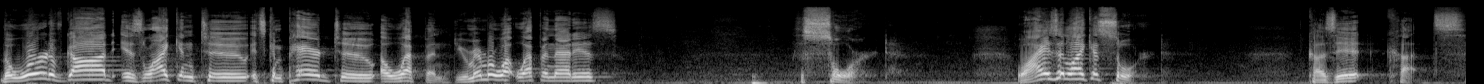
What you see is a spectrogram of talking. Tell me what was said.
the Word of God is likened to, it's compared to a weapon. Do you remember what weapon that is? The sword. Why is it like a sword? Because it cuts.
